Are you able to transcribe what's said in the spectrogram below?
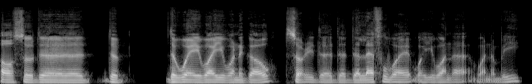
also the the the way where you want to go. Sorry, the the, the level where, where you want to want to be,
